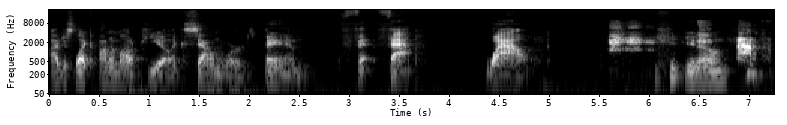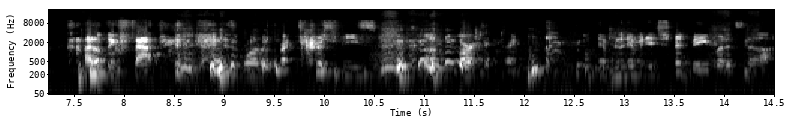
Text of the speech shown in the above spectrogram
I just like onomatopoeia, like sound words. Bam, fa- fap, wow. you know. I don't think FAP is one of the Rice Krispies uh, marketing thing. if, if it should be, but it's not.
